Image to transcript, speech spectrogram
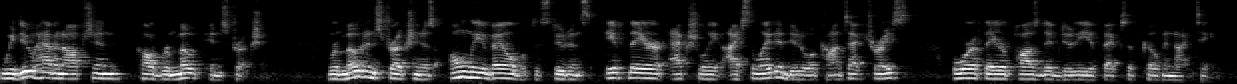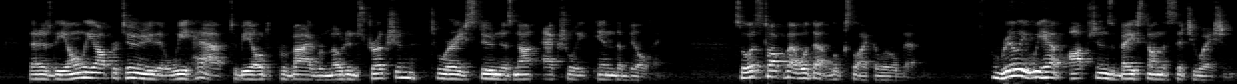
we do have an option called remote instruction. Remote instruction is only available to students if they are actually isolated due to a contact trace or if they are positive due to the effects of COVID 19. That is the only opportunity that we have to be able to provide remote instruction to where a student is not actually in the building. So let's talk about what that looks like a little bit. Really, we have options based on the situation.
